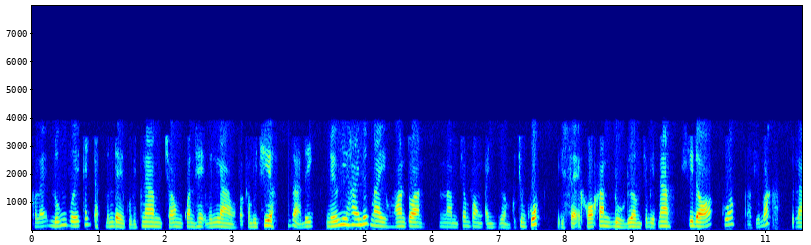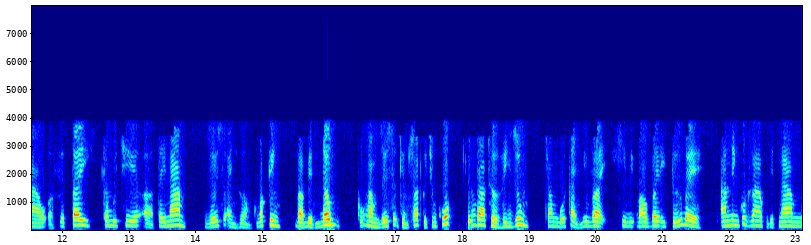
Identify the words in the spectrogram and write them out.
có lẽ đúng với cách đặt vấn đề của Việt Nam trong quan hệ với Lào và Campuchia. Giả định nếu như hai nước này hoàn toàn nằm trong vòng ảnh hưởng của Trung Quốc thì sẽ khó khăn đủ đường cho Việt Nam. Khi đó, Quốc ở phía Bắc, Lào ở phía Tây, Campuchia ở Tây Nam dưới sự ảnh hưởng của Bắc Kinh và Biển Đông cũng nằm dưới sự kiểm soát của Trung Quốc. Chúng ta thử hình dung trong bối cảnh như vậy khi bị bao vây tứ bề, an ninh quốc gia của Việt Nam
